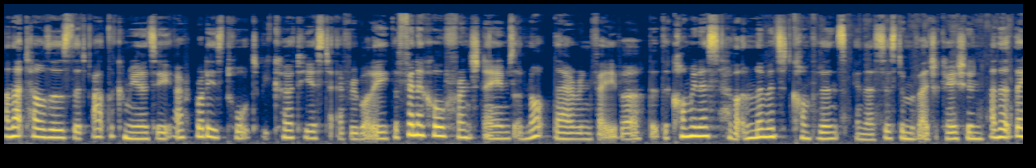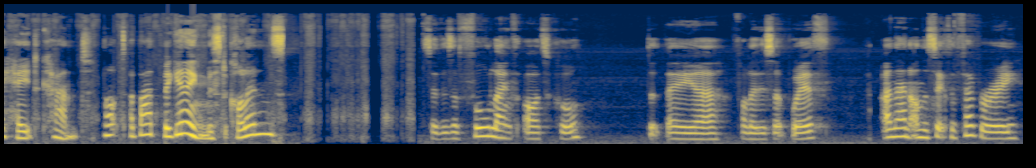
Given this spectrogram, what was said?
and that tells us that at the community everybody is taught to be courteous to everybody, the finical French names are not there in favour, that the communists have unlimited confidence in their system of education, and that they hate Kant. Not a bad beginning, Mr. Collins. So there's a full length article that they uh, follow this up with. And then on the 6th of February,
